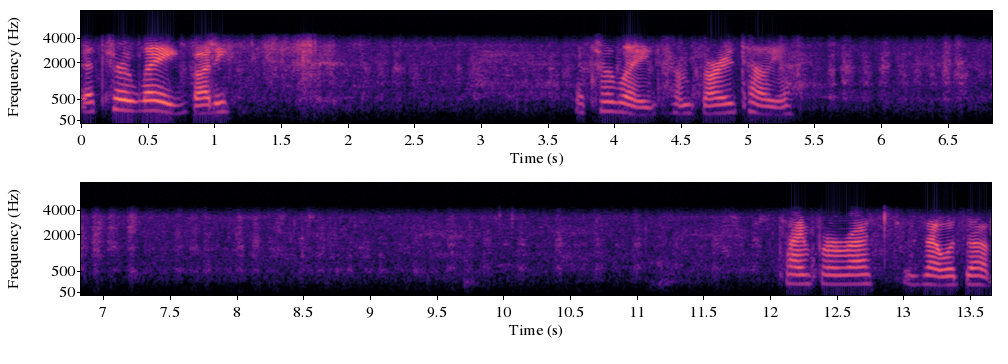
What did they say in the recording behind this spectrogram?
That's her leg, buddy. That's her leg. I'm sorry to tell you. Time for a rest? Is that what's up?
